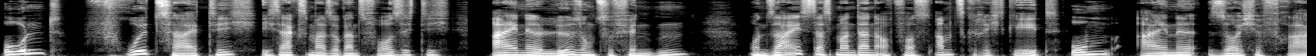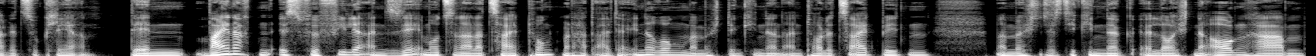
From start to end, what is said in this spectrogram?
und frühzeitig, ich sag's mal so ganz vorsichtig, eine Lösung zu finden, und sei es, dass man dann auch vors Amtsgericht geht, um eine solche Frage zu klären. Denn Weihnachten ist für viele ein sehr emotionaler Zeitpunkt. Man hat alte Erinnerungen, man möchte den Kindern eine tolle Zeit bieten, man möchte, dass die Kinder äh, leuchtende Augen haben.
